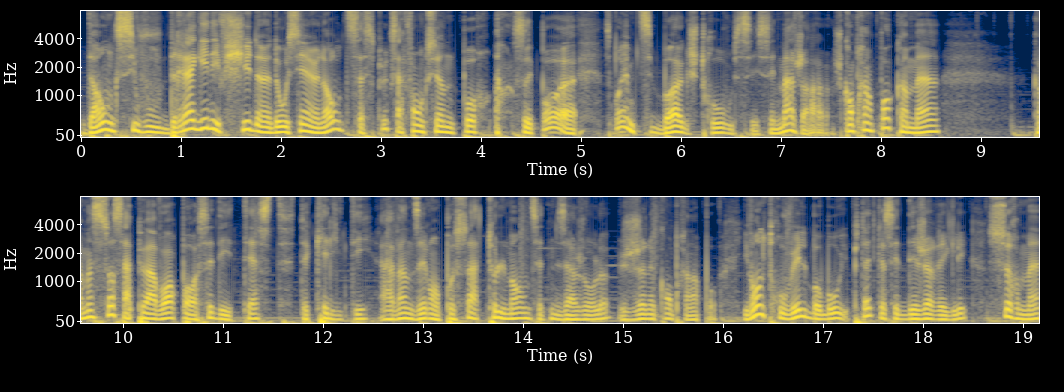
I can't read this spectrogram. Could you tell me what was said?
Donc, si vous draguez des fichiers d'un dossier à un autre, ça se peut que ça ne fonctionne pas. c'est pas, euh, pas un petit bug, je trouve. C'est majeur. Je comprends pas comment, comment ça, ça peut avoir passé des tests de qualité avant de dire on pousse ça à tout le monde, cette mise à jour-là. Je ne comprends pas. Ils vont le trouver, le bobo. Peut-être que c'est déjà réglé, sûrement.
